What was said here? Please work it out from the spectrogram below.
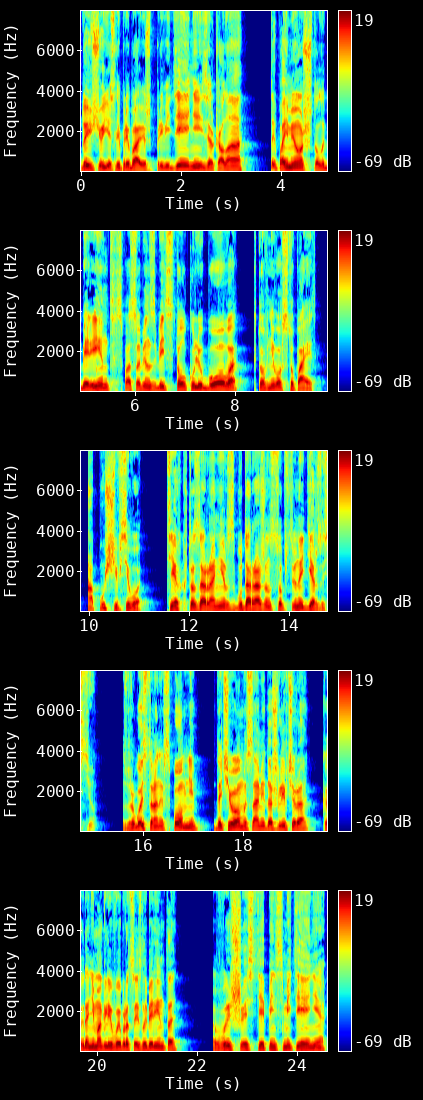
да еще если прибавишь привидения и зеркала, ты поймешь, что лабиринт способен сбить с толку любого, кто в него вступает, а пуще всего тех, кто заранее взбудоражен собственной дерзостью. С другой стороны, вспомни, до чего мы сами дошли вчера, когда не могли выбраться из лабиринта. Высшая степень смятения,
